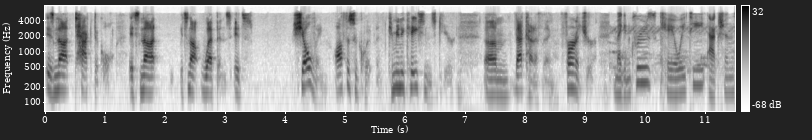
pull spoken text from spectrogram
is not tactical. It's not, it's not weapons. It's shelving, office equipment, communications gear, um, that kind of thing, furniture. Megan Cruz, KOAT Action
